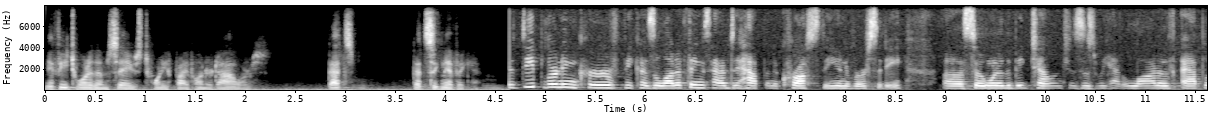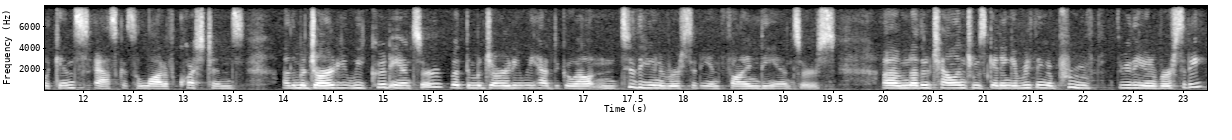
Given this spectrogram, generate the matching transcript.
If each one of them saves $2,500, that's that's significant. A deep learning curve because a lot of things had to happen across the university. Uh, so one of the big challenges is we had a lot of applicants ask us a lot of questions. Uh, the majority we could answer, but the majority we had to go out into the university and find the answers. Um, another challenge was getting everything approved through the university,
